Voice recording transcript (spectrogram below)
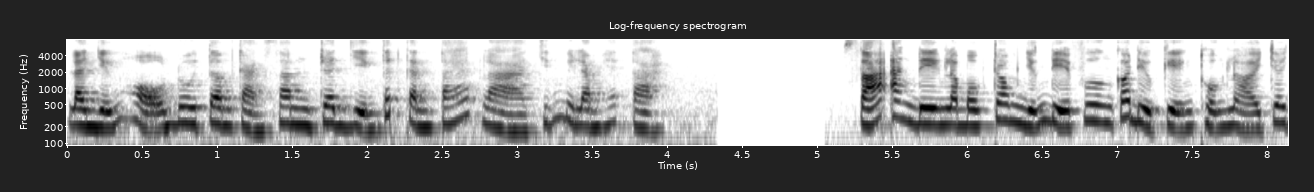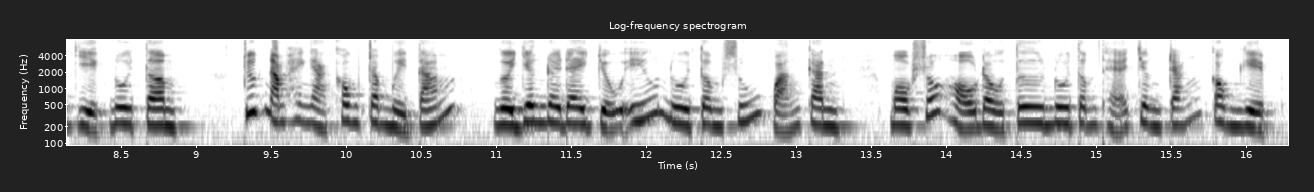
là những hộ nuôi tôm càng xanh trên diện tích canh tác là 95 hecta. Xã An Điền là một trong những địa phương có điều kiện thuận lợi cho việc nuôi tôm. Trước năm 2018, người dân nơi đây chủ yếu nuôi tôm sú quảng canh, một số hộ đầu tư nuôi tôm thẻ chân trắng công nghiệp –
